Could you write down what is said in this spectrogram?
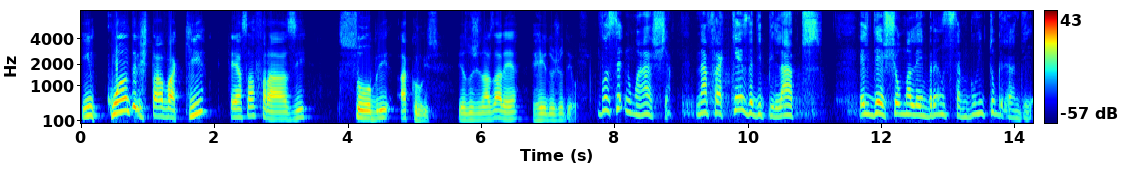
enquanto ele estava aqui, é essa frase sobre a cruz. Jesus de Nazaré, rei dos judeus. Você não acha, na fraqueza de Pilatos, ele deixou uma lembrança muito grande.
